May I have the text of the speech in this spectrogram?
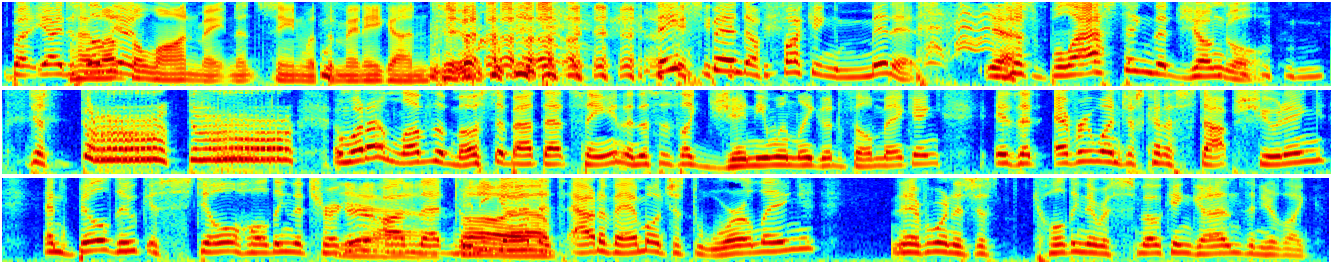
But yeah, I just I love, love the, the lawn maintenance scene with the minigun too. they spend a fucking minute Yes. just blasting the jungle. just drrr, drrr. and what I love the most about that scene, and this is like genuinely good filmmaking, is that everyone just kind of stops shooting, and Bill Duke is still holding the trigger Yeah. on that Oh, minigun yeah. that's out of ammo, just whirling, and everyone is just holding there with smoking guns, and you're like, shit.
